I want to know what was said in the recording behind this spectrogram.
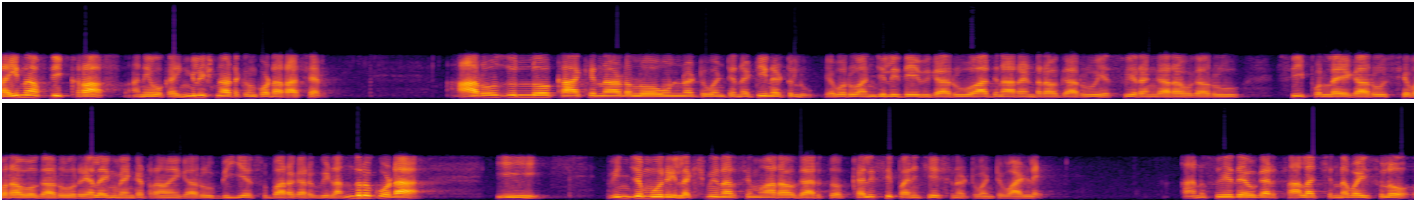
సైన్ ఆఫ్ ది క్రాస్ అనే ఒక ఇంగ్లీష్ నాటకం కూడా రాశారు. ఆ రోజుల్లో కాకినాడలో ఉన్నటువంటి నటీనటులు ఎవరు? అంజలిదేవి గారు ఆదినారాయణరావు గారు ఎస్వి రంగారావు గారు సి పుల్లయ్య గారు శివరావు గారు రేలంగి వెంకటరామయ్య గారు బిఏ సుబ్బారావు గారు వీళ్ళందరూ కూడా ఈ వింజమూరి లక్ష్మీ నరసింహారావు గారితో కలిసి పనిచేసినటువంటి వాళ్ళే. అనసూయదేవి గారు చాలా చిన్న వయసులో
